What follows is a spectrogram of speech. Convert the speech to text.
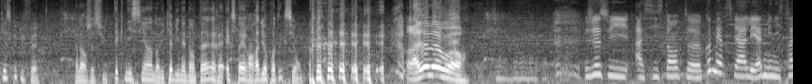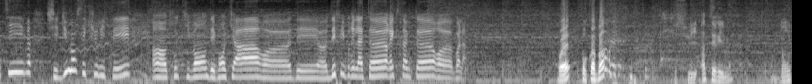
qu'est-ce que tu fais? Alors je suis technicien dans les cabinets dentaires et expert en radioprotection. Rien à voir Je suis assistante euh, commerciale et administrative chez Dumont Sécurité, un truc qui vend des brancards, euh, des euh, défibrillateurs, extincteurs, euh, voilà. Ouais, pourquoi pas? Je suis intérim, donc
